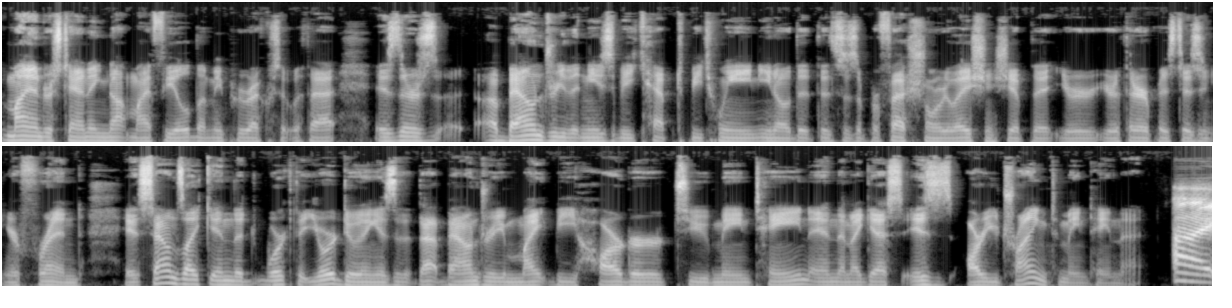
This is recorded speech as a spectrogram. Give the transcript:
my understanding, not my field, let me prerequisite with that, is there's a boundary that needs to be kept between, you know, that this is a professional relationship, that your your therapist isn't your friend. It sounds like in the work that you're doing is that that boundary might be harder to maintain, and then I guess is are you trying to maintain that? Uh,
